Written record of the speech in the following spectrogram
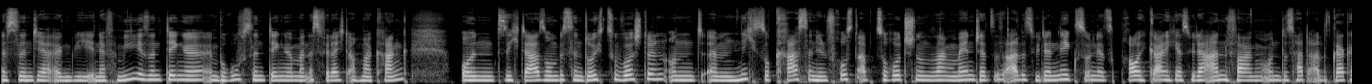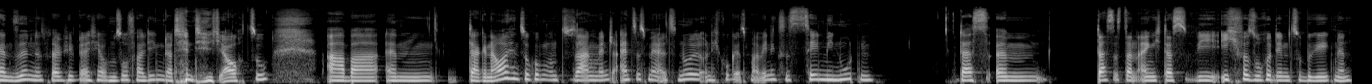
Es sind ja irgendwie in der Familie sind Dinge, im Beruf sind Dinge, man ist vielleicht auch mal krank und sich da so ein bisschen durchzuwursteln und ähm, nicht so krass in den Frust abzurutschen und sagen, Mensch, jetzt ist alles wieder nix und jetzt brauche ich gar nicht erst wieder anfangen und das hat alles gar keinen Sinn, jetzt bleibe ich hier gleich auf dem Sofa liegen, da tendiere ich auch zu. Aber ähm, da genauer hinzugucken und zu sagen, Mensch, eins ist mehr als null und ich gucke jetzt mal wenigstens zehn Minuten, dass ähm, das ist dann eigentlich das, wie ich versuche, dem zu begegnen.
